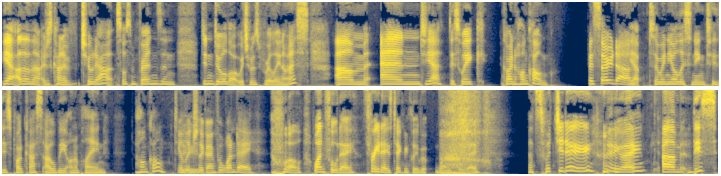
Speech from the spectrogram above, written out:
yeah, other than that, I just kind of chilled out, saw some friends, and didn't do a lot, which was really nice. Um, and yeah, this week going to Hong Kong. For soda. Yep. So when you're listening to this podcast, I will be on a plane to Hong Kong. To, You're literally going for one day. well, one full day, three days technically, but one full day. That's what you do. Anyway, um, this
